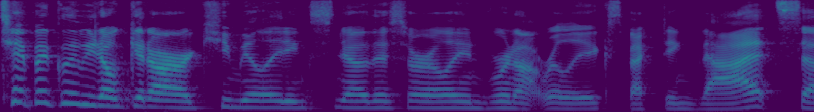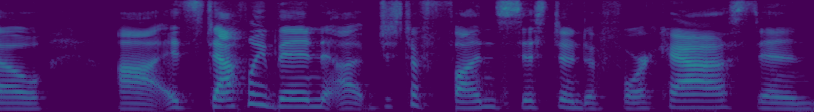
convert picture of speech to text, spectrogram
Typically, we don't get our accumulating snow this early, and we're not really expecting that. So uh, it's definitely been uh, just a fun system to forecast, and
